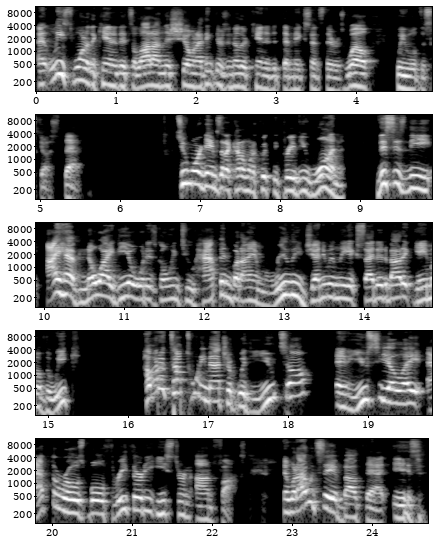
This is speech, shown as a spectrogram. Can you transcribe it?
at least one of the candidates a lot on this show. And I think there's another candidate that makes sense there as well. We will discuss that. Two more games that I kind of want to quickly preview. One, This is the I have no idea what is going to happen, but I am really genuinely excited about it game of the week. How about a top 20 matchup with Utah and UCLA at the Rose Bowl, 3:30 Eastern on Fox? And what I would say about that is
